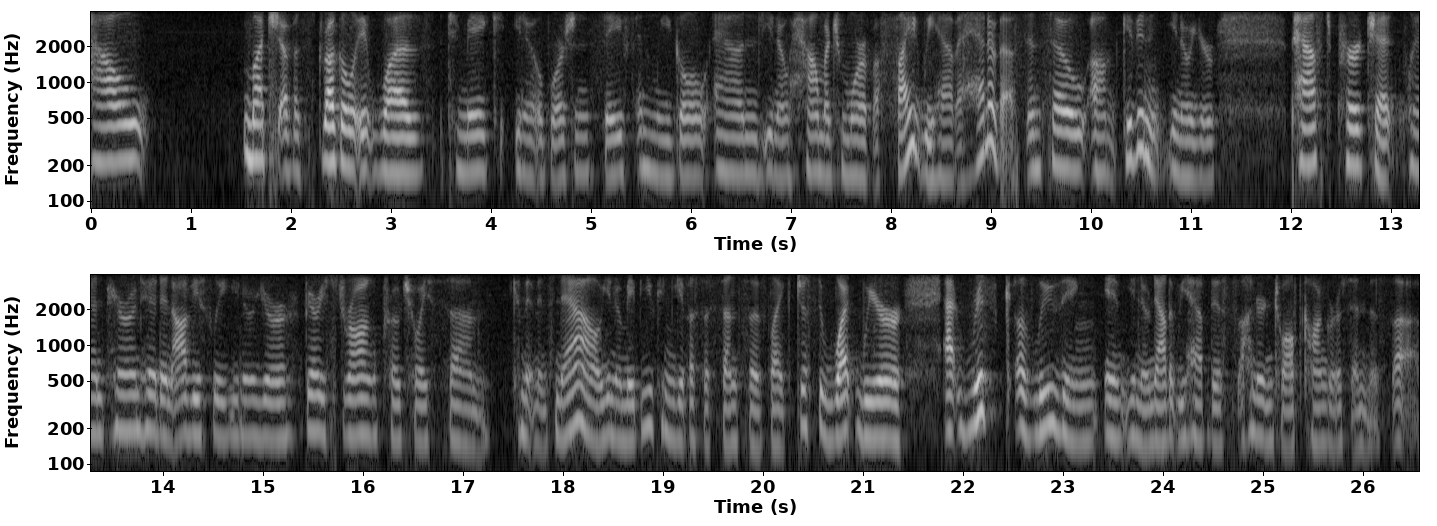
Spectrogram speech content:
how much of a struggle it was to make you know abortion safe and legal and you know how much more of a fight we have ahead of us and so um given you know your past perch at planned parenthood and obviously you know your very strong pro choice um commitments now you know maybe you can give us a sense of like just what we're at risk of losing in you know now that we have this 112th congress and this uh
